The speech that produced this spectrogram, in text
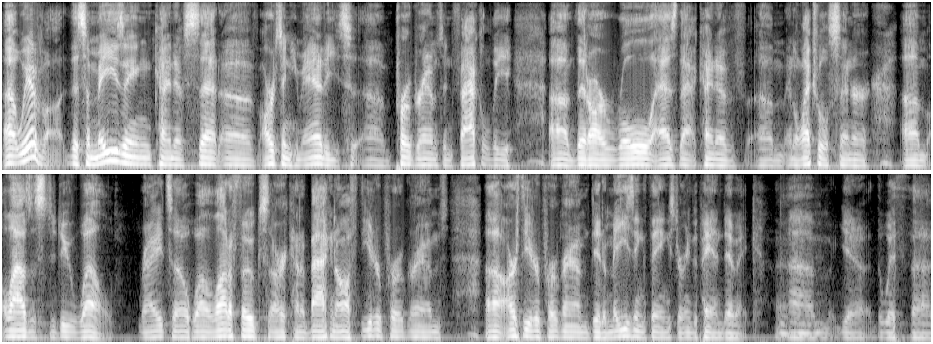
Uh, we have uh, this amazing kind of set of arts and humanities uh, programs and faculty uh, that our role as that kind of um, intellectual center um, allows us to do well right? So while a lot of folks are kind of backing off theater programs, uh, our theater program did amazing things during the pandemic. Mm-hmm. Um, you know, with uh,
